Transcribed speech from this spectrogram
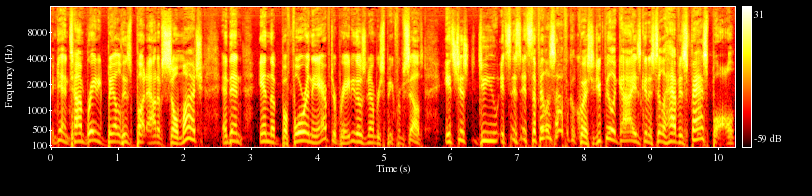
again, Tom Brady bailed his butt out of so much. And then in the before and the after Brady, those numbers speak for themselves. It's just, do you, it's, it's, it's the philosophical question. Do you feel a guy is going to still have his fastball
